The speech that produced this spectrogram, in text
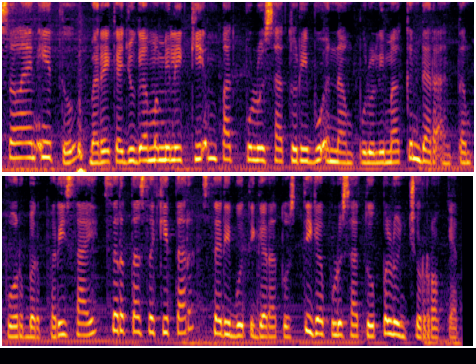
Selain itu, mereka juga memiliki 41.065 kendaraan tempur berperisai serta sekitar 1.331 peluncur roket.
